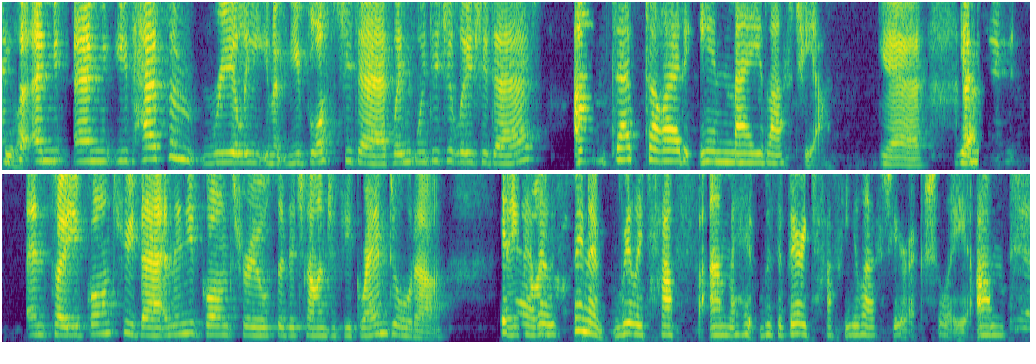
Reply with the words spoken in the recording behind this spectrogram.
and so and and you've had some really you know you've lost your dad. When when did you lose your dad? Um, dad died in may last year. Yeah. Yeah. And, and so you've gone through that and then you've gone through also the challenge of your granddaughter yeah, it was been a really tough. Um, it was a very tough year last year, actually. Um, yeah.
